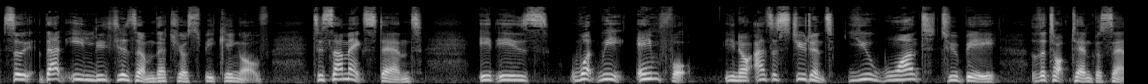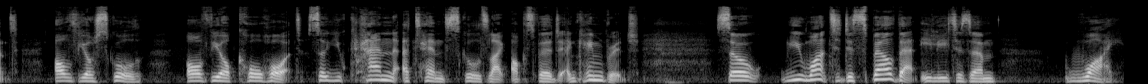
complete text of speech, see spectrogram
So that elitism that you're speaking of, to some extent, it is what we aim for. You know, as a student, you want to be the top 10% of your school, of your cohort, so you can attend schools like Oxford and Cambridge. So you want to dispel that elitism. Why?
